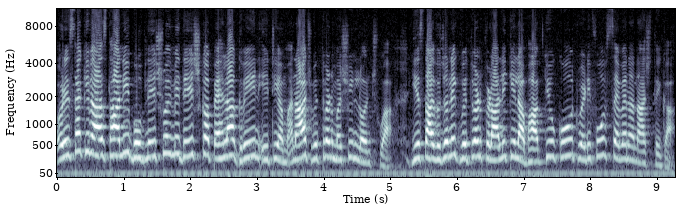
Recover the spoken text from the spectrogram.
ओडिशा की राजधानी भुवनेश्वर में देश का पहला ग्रेन एटीएम, अनाज वितरण मशीन लॉन्च हुआ। ये सार्वजनिक वितरण प्रणाली के लाभार्थियों को 24/7 अनाज देगा।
